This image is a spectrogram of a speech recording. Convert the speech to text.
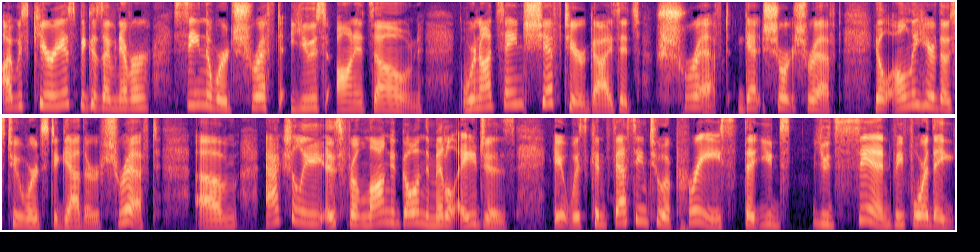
I was curious because I've never seen the word shrift used on its own. We're not saying shift here, guys, it's shrift, get short shrift. You'll only hear those two words together. Shrift um, actually is from long ago in the Middle Ages. It was confessing to a priest that you'd you'd sinned before they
